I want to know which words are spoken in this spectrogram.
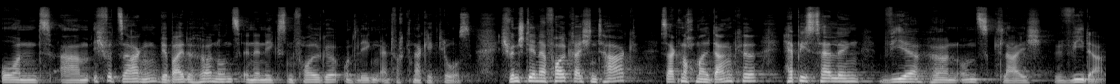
Und ähm, ich würde sagen, wir beide hören uns in der nächsten Folge und legen einfach knackig los. Ich wünsche dir einen erfolgreichen Tag. Sag nochmal Danke. Happy Selling. Wir hören uns gleich wieder.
